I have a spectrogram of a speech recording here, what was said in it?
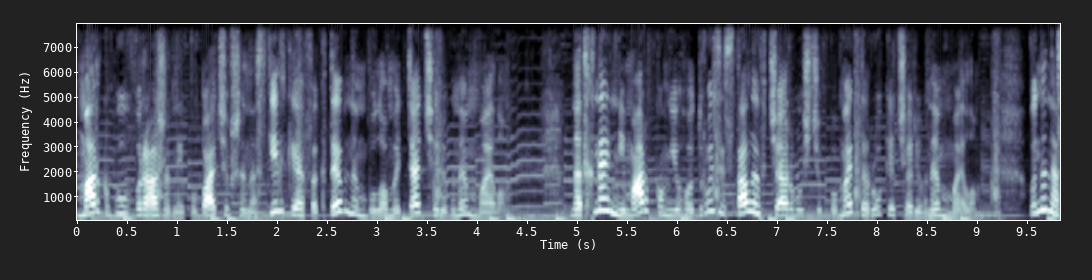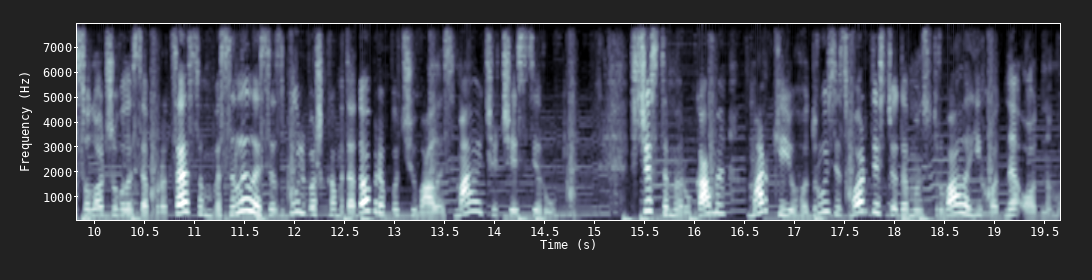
Марк був вражений, побачивши, наскільки ефективним було миття чарівним милом. Натхненні Марком його друзі стали в чергу, щоб помити руки чарівним милом. Вони насолоджувалися процесом, веселилися з бульбашками та добре почувались, маючи чисті руки. З чистими руками Марк і його друзі з гордістю демонстрували їх одне одному.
